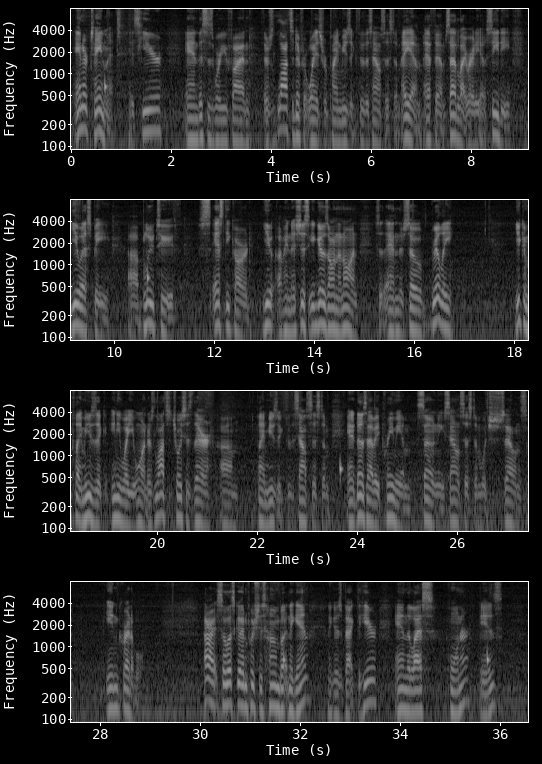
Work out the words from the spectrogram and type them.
Entertainment is here and this is where you find there's lots of different ways for playing music through the sound system AM, FM, satellite radio, CD, USB, uh, Bluetooth, SD card. You, I mean, it's just it goes on and on, so, and there's so really, you can play music any way you want. There's lots of choices there. Um, playing music through the sound system and it does have a premium Sony sound system which sounds incredible all right, so let's go ahead and push this home button again. And it goes back to here. And the last corner is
